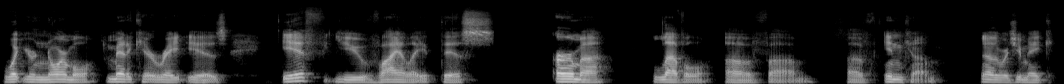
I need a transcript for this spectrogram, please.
what your normal Medicare rate is if you violate this IRMAA level of um, of income. In other words, you make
